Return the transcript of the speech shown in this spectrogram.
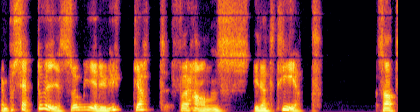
Men på sätt och vis så är det ju lyckat för hans identitet. Så att,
